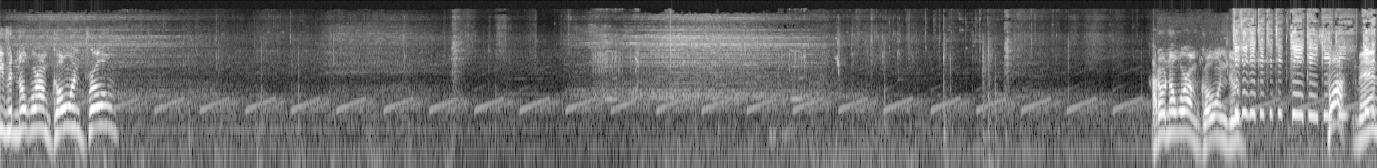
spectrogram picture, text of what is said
Even know where I'm going, bro. I don't know where I'm going, dude. Fuck, man.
